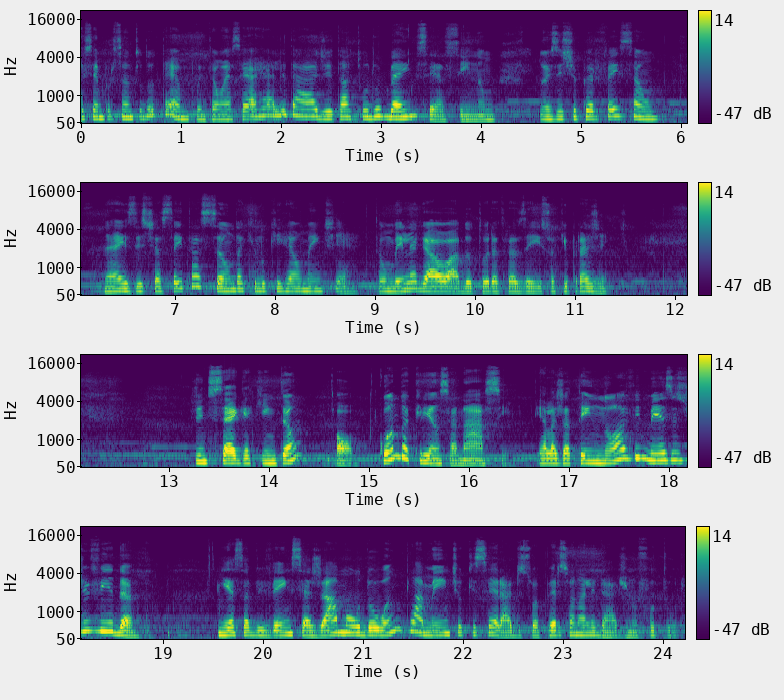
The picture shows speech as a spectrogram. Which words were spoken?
100% do tempo. Então essa é a realidade e tá tudo bem ser assim, não não existe perfeição, né? Existe aceitação daquilo que realmente é. Então bem legal a doutora trazer isso aqui pra gente. A gente segue aqui então, ó. Quando a criança nasce, ela já tem nove meses de vida. E essa vivência já moldou amplamente o que será de sua personalidade no futuro.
